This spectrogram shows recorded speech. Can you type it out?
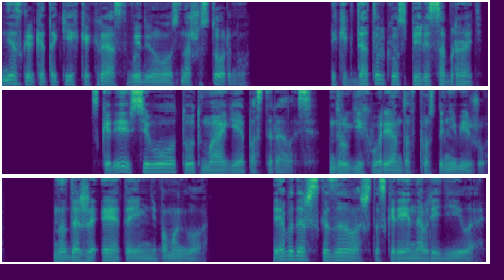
Несколько таких как раз выдвинулось в нашу сторону. И когда только успели собрать? Скорее всего, тут магия постаралась. Других вариантов просто не вижу. Но даже это им не помогло. Я бы даже сказала, что скорее навредила.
